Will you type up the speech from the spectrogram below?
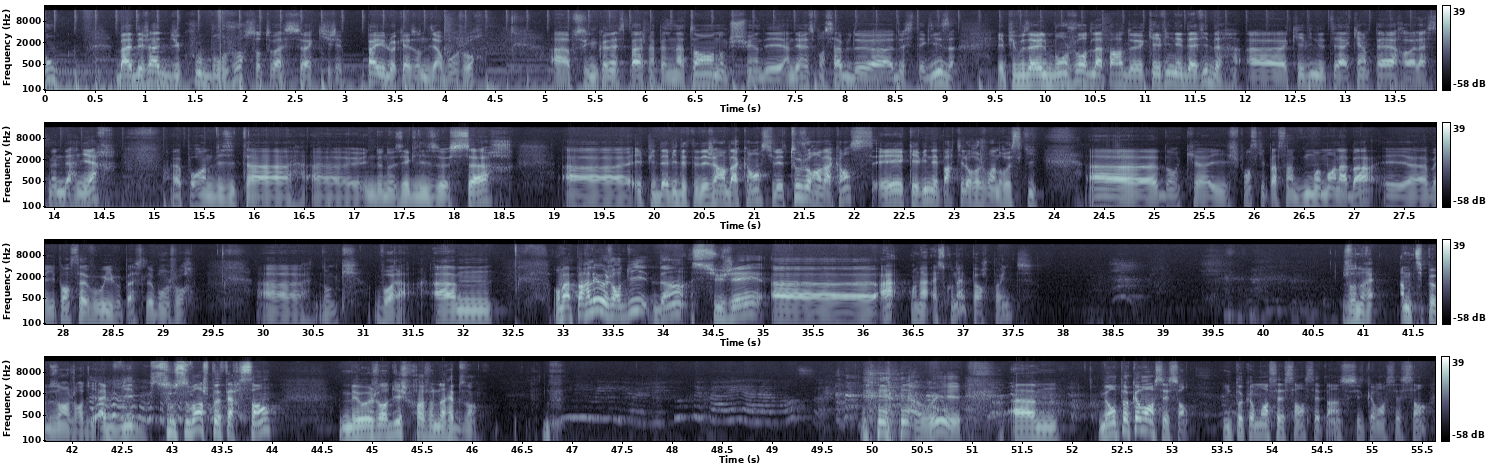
bon Bah déjà, du coup, bonjour, surtout à ceux à qui j'ai pas eu l'occasion de dire bonjour. Euh, pour ceux qui ne me connaissent pas, je m'appelle Nathan, donc je suis un des, responsables euh, de, cette église. Et puis vous avez le bonjour de la part de Kevin et David. Euh, Kevin était à Quimper la semaine dernière pour rendre visite à une de nos églises sœurs. et puis David était déjà en vacances, il est toujours en vacances, et Kevin est parti le rejoindre au ski. donc je pense qu'il passe un bon moment là-bas, et bah, il pense à vous, il vous passe le bonjour. Donc voilà. On va parler aujourd'hui d'un sujet. Euh, ah, on a. Est-ce qu'on a le PowerPoint? J'en aurais un petit peu besoin aujourd'hui. Souvent, je peux faire sans, mais aujourd'hui, je crois que j'en aurais besoin. Oui, oui, euh, j'ai tout préparé à l'avance. oui, euh, mais on peut commencer sans. On peut commencer sans, c'est pas un souci de commencer sans.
